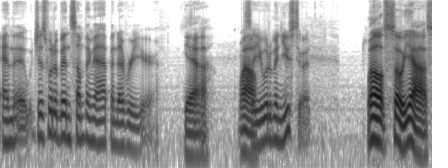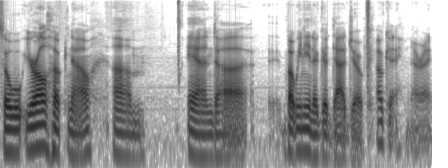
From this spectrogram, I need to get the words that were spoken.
and it just would have been something that happened every year. Yeah. Wow. So you would have been used to it. Well, so yeah, so you're all hooked now, um, and uh, but we need a good dad joke. Okay, all right.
